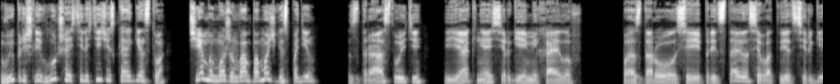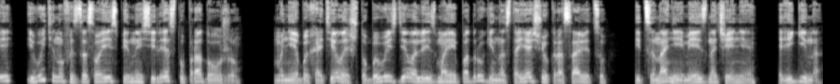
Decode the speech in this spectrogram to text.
Вы пришли в лучшее стилистическое агентство. Чем мы можем вам помочь, господин?» «Здравствуйте, я князь Сергей Михайлов». Поздоровался и представился в ответ Сергей и, вытянув из-за своей спины Селесту, продолжил. «Мне бы хотелось, чтобы вы сделали из моей подруги настоящую красавицу, и цена не имеет значения. Регина,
